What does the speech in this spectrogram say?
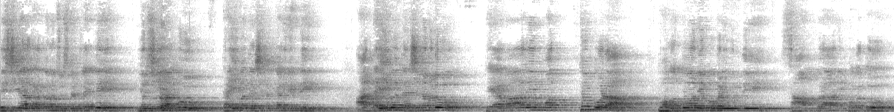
యషియా గ్రంథం చూసినట్లయితే యషియాకు దైవ దర్శనం కలిగింది. ఆ దైవ దర్శనంలో దేవాలయం మొత్తం కూడా పొగతో నింపబడి ఉంది. సాంబ్రాణి పొగతో.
